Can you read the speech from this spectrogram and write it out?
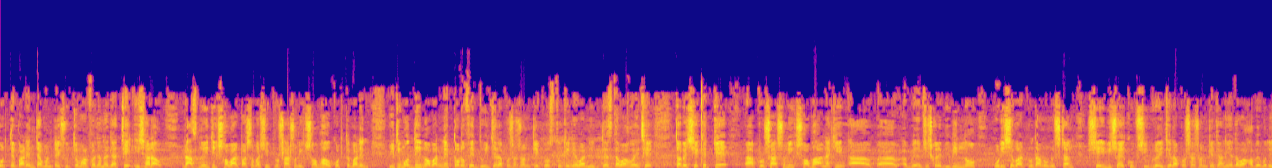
করতে পারেন, তেমনটাই সূত্র মারফত জানা যাচ্ছে। এছাড়াও রাজনৈতিক সভার পাশাপাশি প্রশাসনিক সভাও করতে পারেন। ইতিমধ্যেই নবান্নের তরফে দুই জেলা প্রশাসনকে প্রস্তুতি নেওয়ার নির্দেশ দেওয়া হয়েছে। তবে সেক্ষেত্রে প্রশাসনিক সভা নাকি বিশেষ করে বিভিন্ন পরিষেবার প্রদান অনুষ্ঠান, সেই বিষয়ে খুব শীঘ্রই জেলা প্রশাসনকে জানিয়ে দেওয়া হবে বলে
